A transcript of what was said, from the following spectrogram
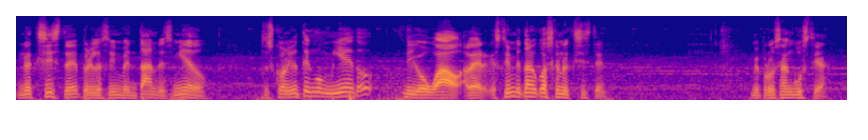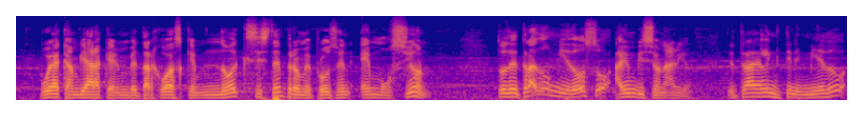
no existe, pero lo estoy inventando, es miedo. Entonces, cuando yo tengo miedo, digo, wow, a ver, estoy inventando cosas que no existen. Me produce angustia. Voy a cambiar a que inventar cosas que no existen, pero me producen emoción. Entonces, detrás de un miedoso hay un visionario. Detrás de alguien que tiene miedo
